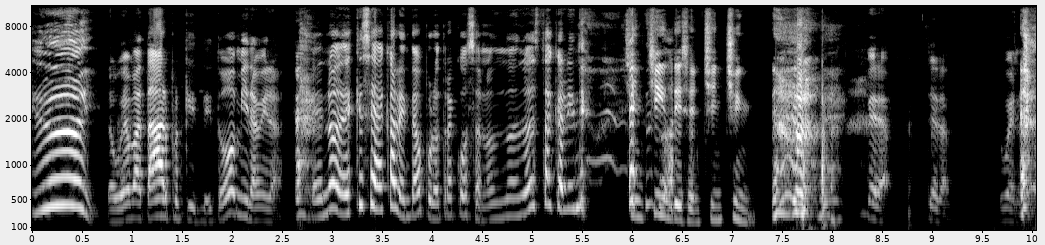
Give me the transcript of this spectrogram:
¡Uy! La voy a matar porque de todo, mira, mira. Eh, no, es que se ha calentado por otra cosa, no, no, no está caliente. Chin chin, dicen, chin chin. Espera, espera. Bueno.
